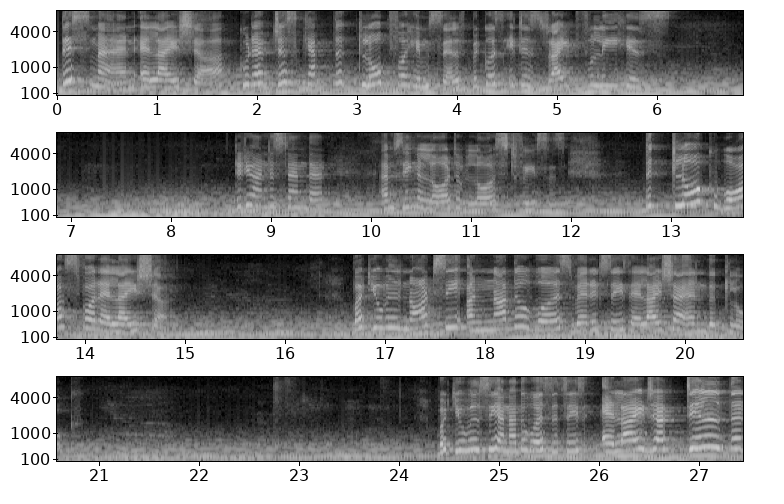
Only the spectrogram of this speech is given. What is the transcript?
This man, Elisha, could have just kept the cloak for himself because it is rightfully his. Did you understand that? I'm seeing a lot of lost faces. The cloak was for Elisha. But you will not see another verse where it says Elisha and the cloak. But you will see another verse that says Elijah, till the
